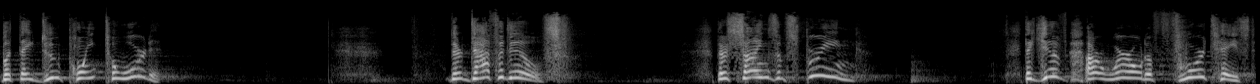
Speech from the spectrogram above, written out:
but they do point toward it. They're daffodils. They're signs of spring. They give our world a foretaste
